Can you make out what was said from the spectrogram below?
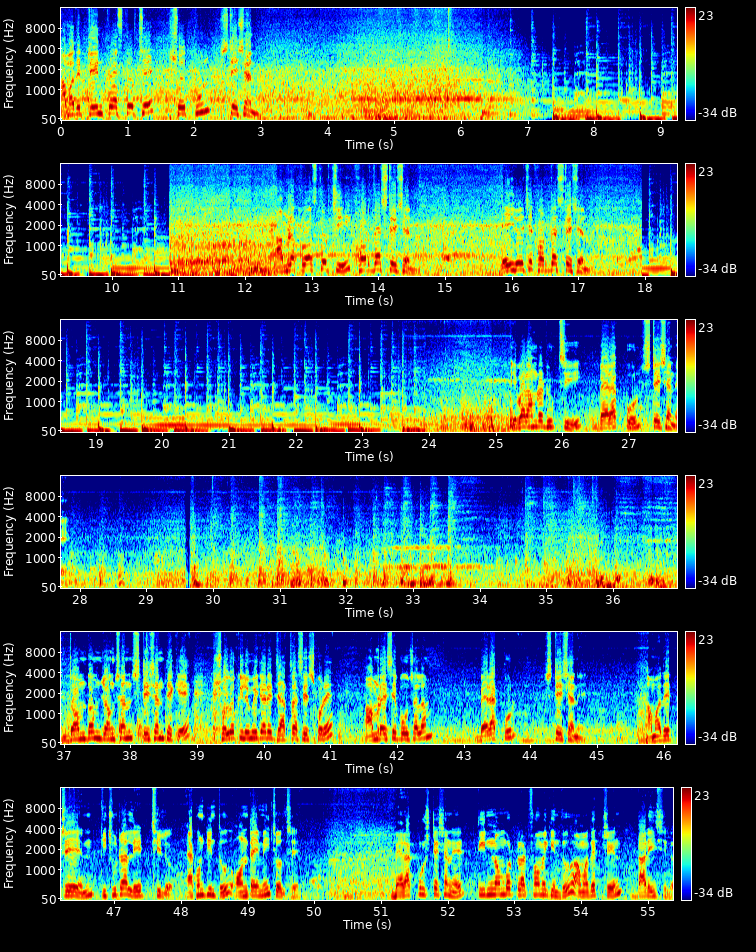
আমাদের ট্রেন ক্রস করছে সোদপুর স্টেশন। আমরা ক্রস করছি খর্দা স্টেশন। এই রয়েছে খর্দা স্টেশন। এবার আমরা ঢুকছি ব্যারাকপুর স্টেশনে। দমদম জংশন স্টেশন থেকে ষোলো কিলোমিটারের যাত্রা শেষ করে আমরা এসে পৌঁছালাম ব্যারাকপুর স্টেশনে। আমাদের ট্রেন কিছুটা লেট ছিল, এখন কিন্তু অন টাইমেই চলছে। ব্যারাকপুর স্টেশনের তিন নম্বর প্ল্যাটফর্মে কিন্তু আমাদের ট্রেন দাঁড়িয়ে ছিল।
